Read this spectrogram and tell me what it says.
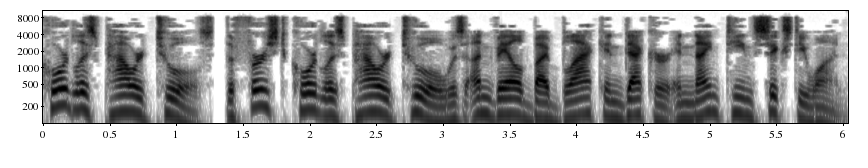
Cordless power tools – The first cordless power tool was unveiled by Black & Decker in 1961.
